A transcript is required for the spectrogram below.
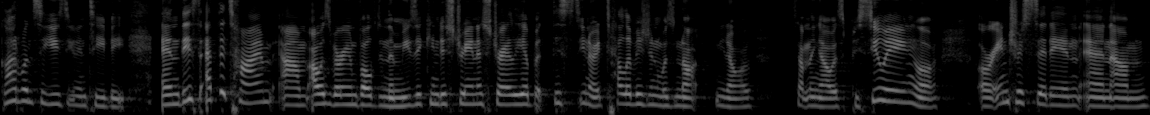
God wants to use you in TV. And this, at the time, um, I was very involved in the music industry in Australia, but this, you know, television was not, you know, something I was pursuing or or interested in. And, um,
